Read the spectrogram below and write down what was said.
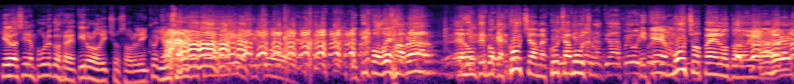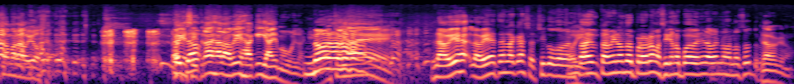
quiero decir en público, retiro lo dicho sobre Lincoln. Yo no sabía que estaba ahí. El tipo, el tipo deja hablar. Es un tipo que escucha, me escucha mucho. Y tiene mucho pelo todavía. Es una cosa maravillosa. Oye, si traes a la vieja aquí, ya yo me voy de aquí. No, no, ya no. es- La vieja, la vieja está en la casa, chicos. Está, está mirando el programa, así que no puede venir a vernos a nosotros. Claro que no.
